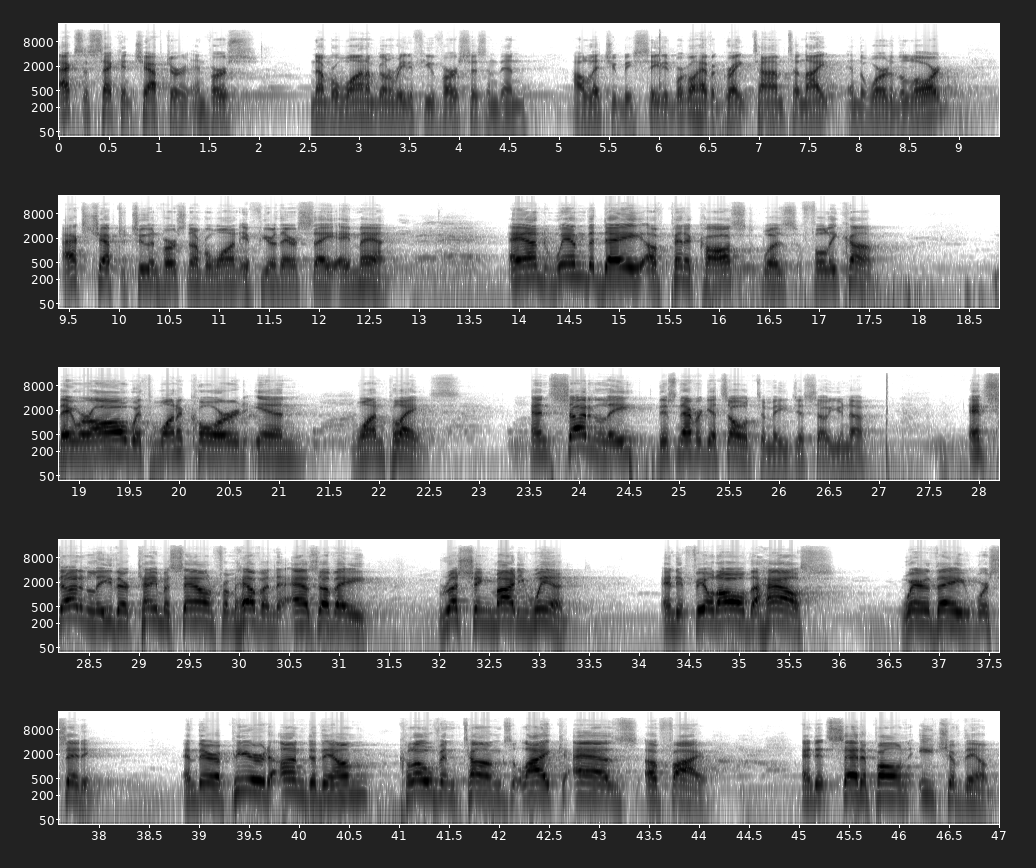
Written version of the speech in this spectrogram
Acts, the second chapter, and verse number one. I'm going to read a few verses and then I'll let you be seated. We're going to have a great time tonight in the Word of the Lord. Acts chapter 2 and verse number 1. If you're there, say amen. amen. And when the day of Pentecost was fully come, they were all with one accord in one place. And suddenly, this never gets old to me, just so you know. And suddenly there came a sound from heaven as of a rushing mighty wind, and it filled all the house where they were sitting. And there appeared unto them cloven tongues like as of fire, and it sat upon each of them.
